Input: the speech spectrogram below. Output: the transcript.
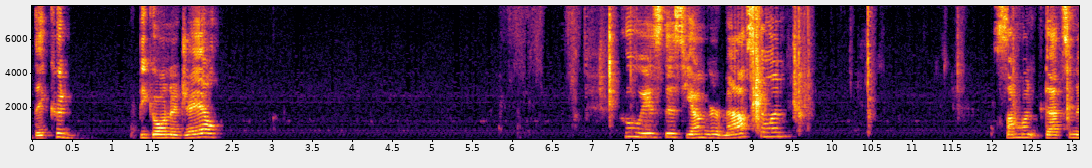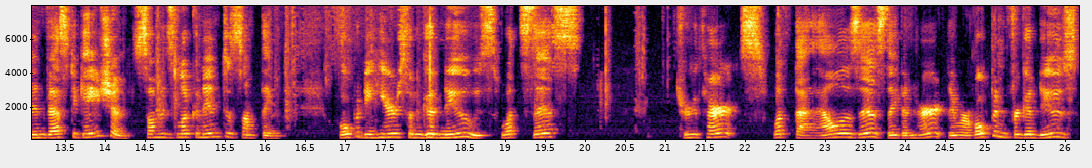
They could be going to jail. Who is this younger masculine? Someone, that's an investigation. Someone's looking into something. Hoping to hear some good news. What's this? Truth hurts. What the hell is this? They've been hurt. They were hoping for good news,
